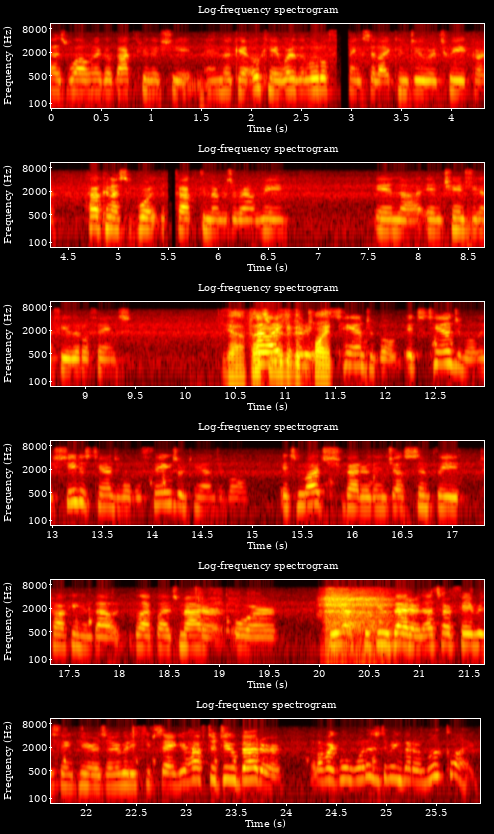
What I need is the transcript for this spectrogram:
as well. When I go back through the sheet and look at okay, what are the little things that I can do or tweak, or how can I support the faculty members around me in uh, in changing a few little things. Yeah, that's a really it good point. It's tangible. It's tangible. The sheet is tangible. The things are tangible. It's much better than just simply talking about Black Lives Matter or we have to do better. That's our favorite thing here. Is everybody keeps saying you have to do better, and I'm like, well, what does doing better look like?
